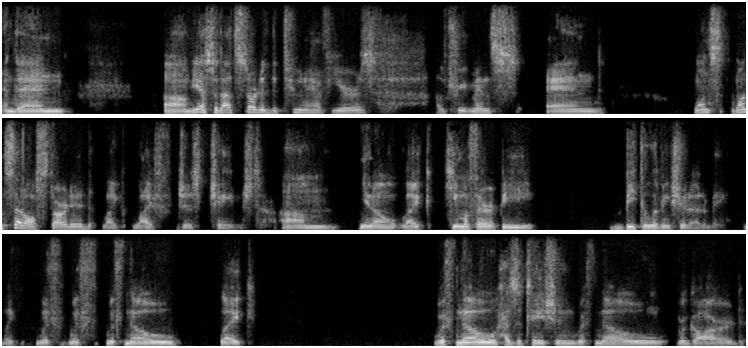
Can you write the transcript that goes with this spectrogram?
and then, um, yeah, so that started the two and a half years of treatments. And once once that all started, like life just changed. Um, you know, like chemotherapy beat the living shit out of me, like with with with no like with no hesitation, with no regard.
